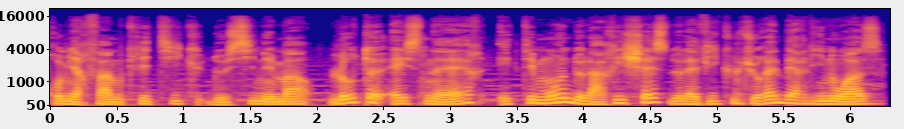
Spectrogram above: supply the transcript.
Première femme critique de cinéma, Lotte Eisner est témoin de la richesse de la vie culturelle berlinoise.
